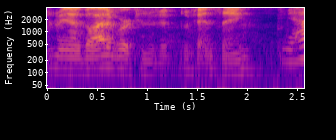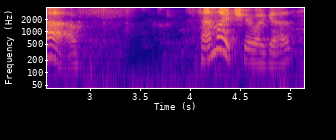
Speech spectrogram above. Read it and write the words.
I mean, I'm glad we're conv- convincing. Yeah. Semi true, I guess.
